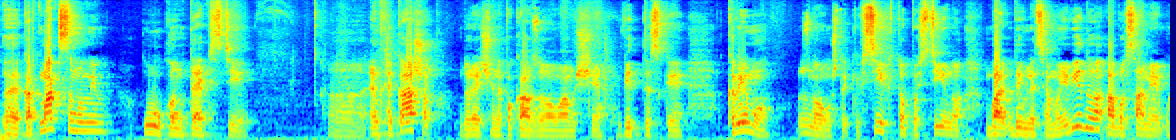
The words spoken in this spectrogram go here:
карт максимумів, у контексті НХКшок. До речі, не показував вам ще відтиски Криму. Знову ж таки, всі, хто постійно дивляться мої відео або самі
